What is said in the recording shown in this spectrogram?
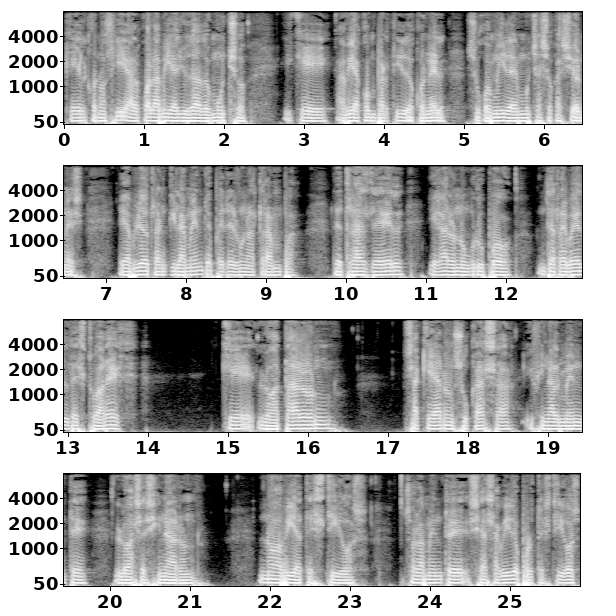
que él conocía, al cual había ayudado mucho y que había compartido con él su comida en muchas ocasiones. Le abrió tranquilamente, pero era una trampa. Detrás de él llegaron un grupo de rebeldes tuareg que lo ataron saquearon su casa y finalmente lo asesinaron. No había testigos, solamente se ha sabido por testigos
